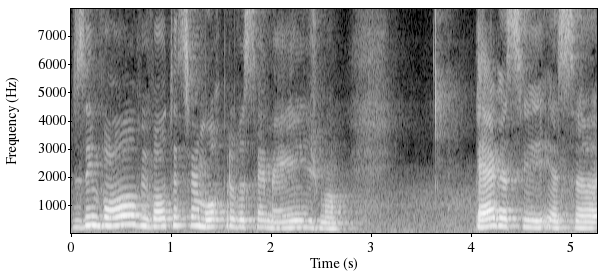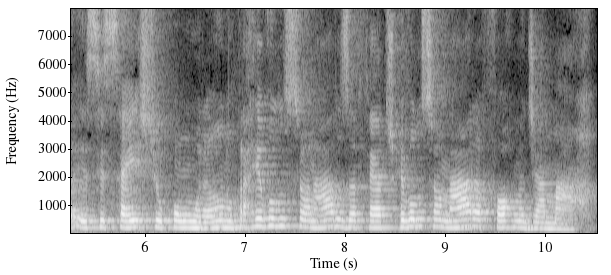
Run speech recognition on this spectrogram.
desenvolve, volta esse amor para você mesma. Pega esse, essa, esse sextil com Urano para revolucionar os afetos, revolucionar a forma de amar.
